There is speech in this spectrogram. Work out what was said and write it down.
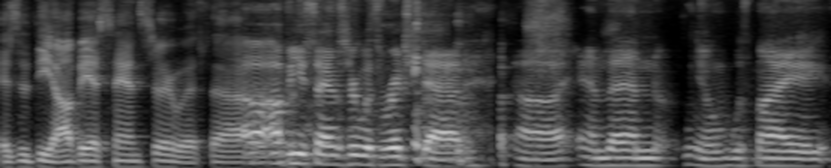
Is it the obvious answer with uh, uh, obvious answer with Rich Dad, uh, and then you know with my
